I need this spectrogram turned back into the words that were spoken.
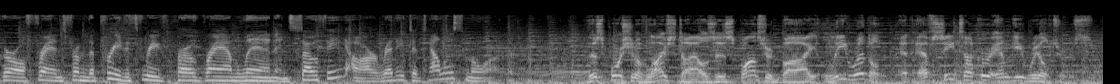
girlfriends from the Pre to Three program, Lynn and Sophie, are ready to tell us more. This portion of Lifestyles is sponsored by Lee Riddle at FC Tucker Emge Realtors.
